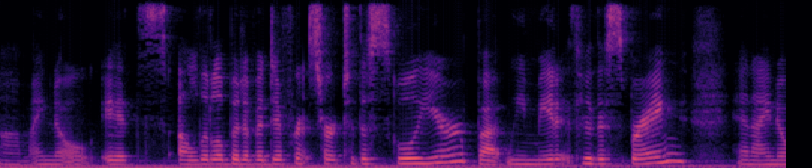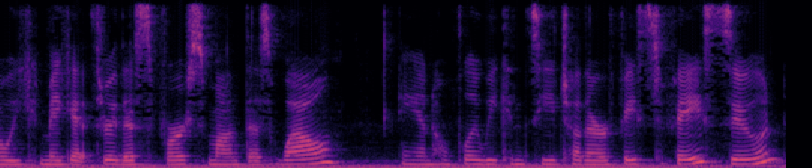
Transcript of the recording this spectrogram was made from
Um, I know it's a little bit of a different start to the school year, but we made it through the spring and I know we can make it through this first month as well. And hopefully we can see each other face to face soon.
